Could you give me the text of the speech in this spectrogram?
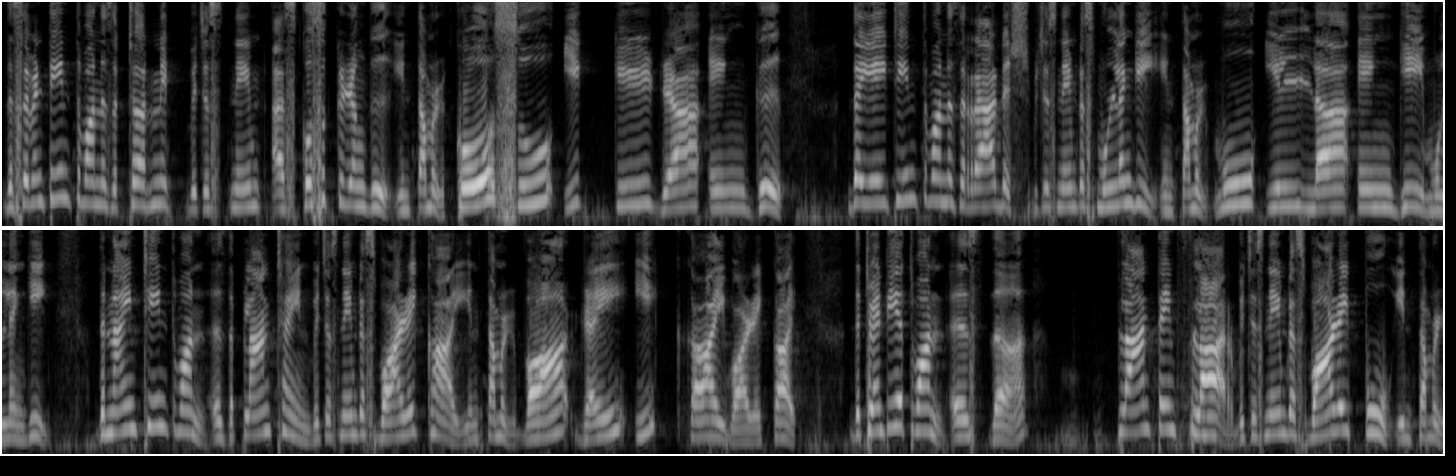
The 17th one is a turnip which is named as Kosukirangu in Tamil. Ko, Su, Ikkirangu. The 18th one is a radish, which is named as Mullangi in Tamil. Mu illa engi Mullangi. The 19th one is the plantain, which is named as Varaikai in Tamil. Varai ikai Varaikai. The 20th one is the plantain flower, which is named as Vazhaipoo in Tamil.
